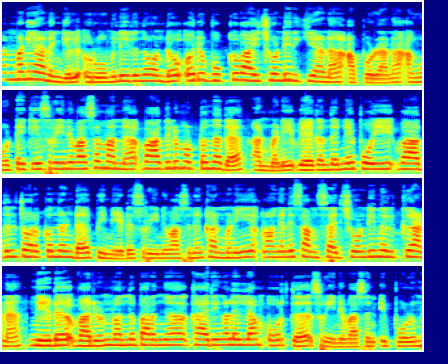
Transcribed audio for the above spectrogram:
കൺമണിയാണെങ്കിൽ റൂമിൽ കൊണ്ട് ഒരു ബുക്ക് വായിച്ചുകൊണ്ടിരിക്കുകയാണ്. അപ്പോഴാണ് അങ്ങോട്ടേക്ക് ശ്രീനിവാസൻ വന്ന് വാതിൽ മുട്ടുന്നത്. കൺമണി വേഗം തന്നെ പോയി വാതിൽ തുറക്കുന്നുണ്ട്. പിന്നീട് ശ്രീനിവാസനും കൺമണിയും അങ്ങനെ സംസാരിച്ചുകൊണ്ട് നിൽക്കുകയാണ്. പിന്നീട് വരുൺ വന്ന് പറഞ്ഞ കാര്യങ്ങളെല്ലാം ഓർത്ത് ശ്രീനിവാസൻ ഇപ്പോഴും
